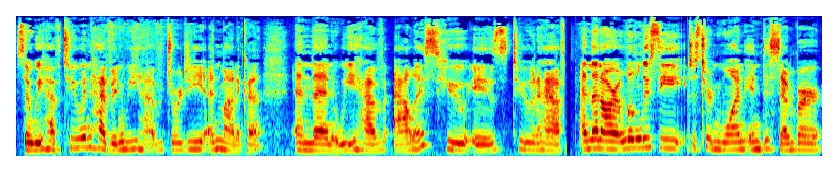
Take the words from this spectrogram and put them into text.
So we have two in heaven. We have Georgie and Monica. And then we have Alice, who is two and a half. And then our little Lucy just turned one in December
